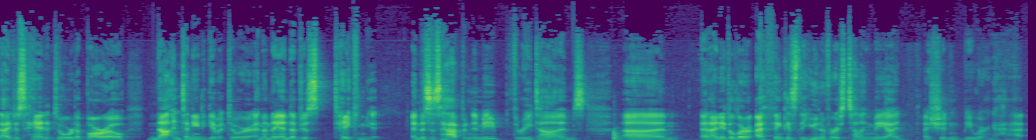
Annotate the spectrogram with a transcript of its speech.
I just hand it to her to borrow, not intending to give it to her, and then they end up just taking it. And this has happened to me three times, um, and I need to learn. I think it's the universe telling me I, I shouldn't be wearing a hat.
